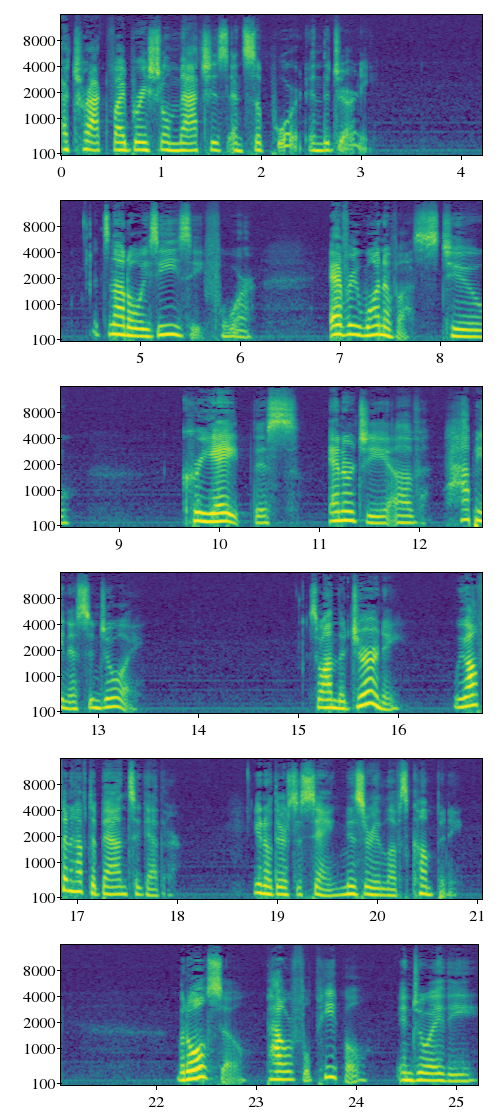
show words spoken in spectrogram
attract vibrational matches and support in the journey. It's not always easy for every one of us to create this energy of happiness and joy. So on the journey, we often have to band together. You know, there's a saying, misery loves company. But also, powerful people enjoy the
